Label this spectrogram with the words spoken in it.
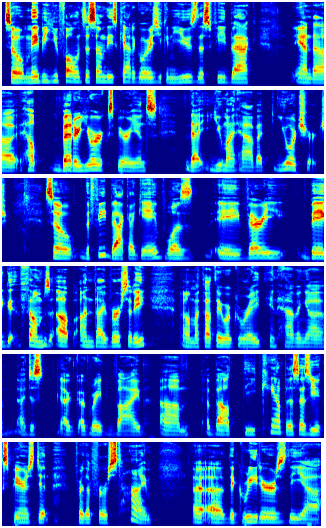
So maybe you fall into some of these categories. You can use this feedback and uh, help better your experience that you might have at your church. So the feedback I gave was a very big thumbs up on diversity. Um, I thought they were great in having a, a just a, a, great vibe um, about the campus as you experienced it for the first time. Uh, uh, the greeters, the uh,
